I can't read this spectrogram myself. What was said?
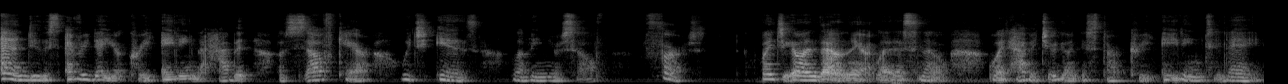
and do this every day. You're creating the habit of self-care, which is loving yourself first. Don't you go on down there, let us know what habit you're going to start creating today.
